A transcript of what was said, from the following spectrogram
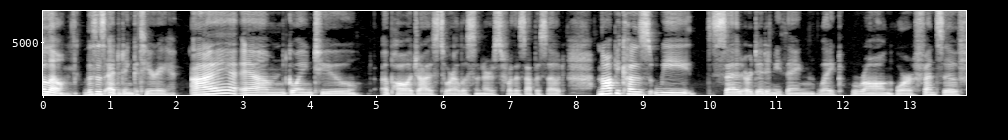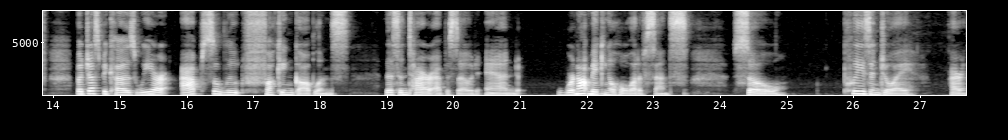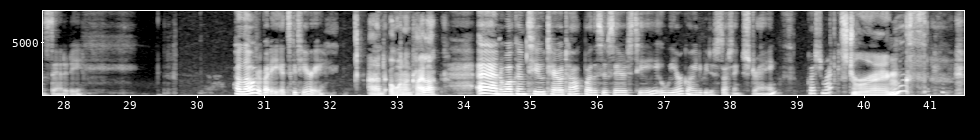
Hello, this is Editing Kateri. I am going to apologize to our listeners for this episode. Not because we said or did anything like wrong or offensive, but just because we are absolute fucking goblins this entire episode and we're not making a whole lot of sense. So please enjoy our insanity. Hello, everybody. It's Kateri. And Eóin on Kylock. And welcome to Tarot Talk by the Soothsayer's Tea. We are going to be discussing strength. Question mark. Strength.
